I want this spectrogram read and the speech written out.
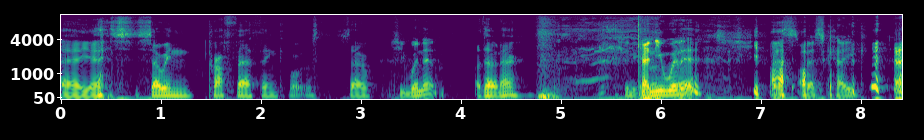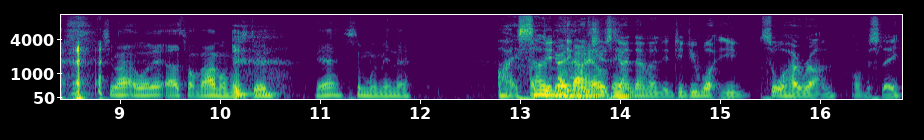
uh, yeah, sewing craft fair thing. What was so? Did you win it? I don't know. Shouldn't Can you win that it? Best, best cake. She might have won it. That's what my mum was doing. Yeah, some women are. Oh, it's so I did going think when she downhill. was going down. I did, did you what? You saw her run, obviously,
